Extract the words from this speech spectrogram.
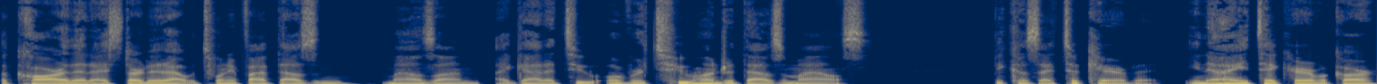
a car that I started out with 25,000 miles on. I got it to over 200,000 miles because I took care of it. You know how you take care of a car?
